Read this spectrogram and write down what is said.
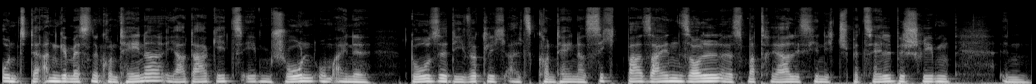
und der angemessene Container, ja, da geht es eben schon um eine Dose, die wirklich als Container sichtbar sein soll. Das Material ist hier nicht speziell beschrieben. In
